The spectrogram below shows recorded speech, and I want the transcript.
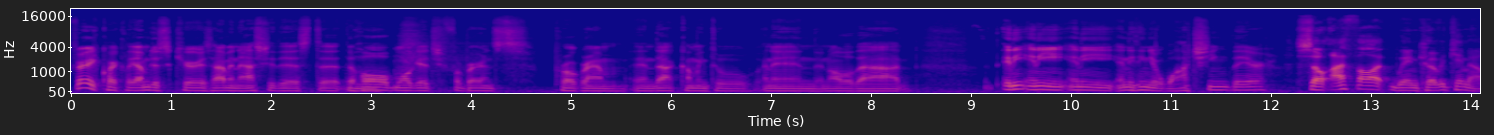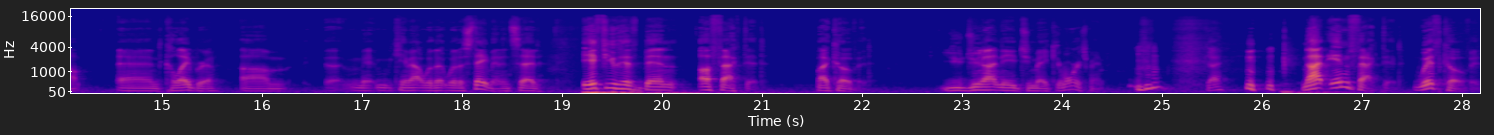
Very quickly, I'm just curious. I haven't asked you this: the the whole mortgage forbearance program and that coming to an end and all of that. Any any any anything you're watching there? So I thought when COVID came out and Calabria um, uh, came out with a, with a statement and said, if you have been affected by COVID, you do not need to make your mortgage payment. okay, not infected with COVID,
